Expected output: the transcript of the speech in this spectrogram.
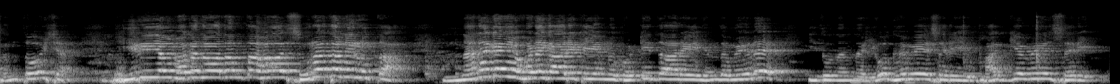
ಸಂತೋಷ. ಹಿರಿಯ ಮಗನಾದಂತಹ ಸುರತನಿರುತ್ತ ನನಗೆ ಹೊಣೆಗಾರಿಕೆಯನ್ನು ಕೊಟ್ಟಿದ್ದಾರೆ ಎಂದ ಮೇಲೆ, ಇದು ನನ್ನ ಯೋಗವೇ ಸರಿ, ಭಾಗ್ಯವೇ ಸರಿ.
